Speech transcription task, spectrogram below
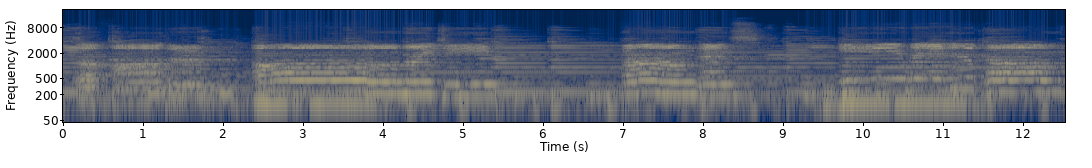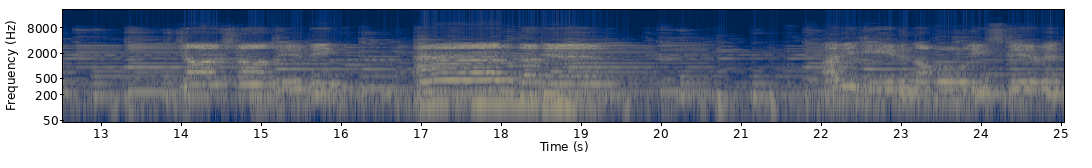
the Father Almighty. From thence he will come to judge the I believe in the Holy Spirit,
